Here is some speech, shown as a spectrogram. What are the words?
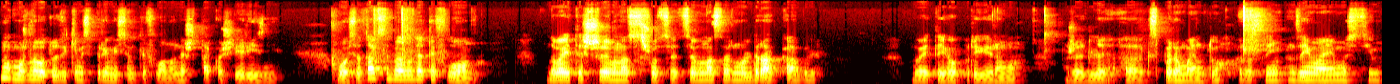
Ну, можливо, тут якимось примісям тефлону, вони ж також є різні. Ось, отак себе веде тефлон. Давайте ще у нас що це? Це у нас Rack кабель. Давайте його перевіримо вже для е, експерименту. Раз займаємось цим.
